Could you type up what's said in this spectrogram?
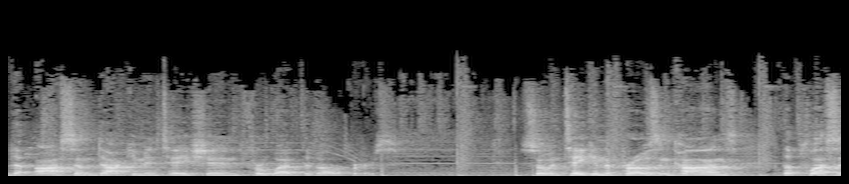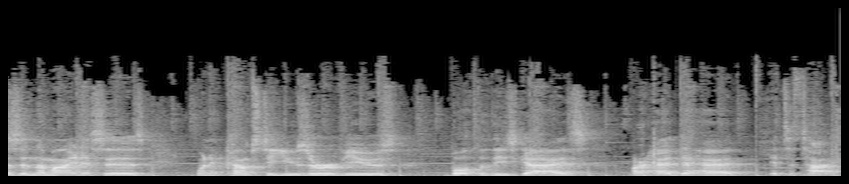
the awesome documentation for web developers. So in taking the pros and cons, the pluses and the minuses, when it comes to user reviews, both of these guys are head to head, it's a tie.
